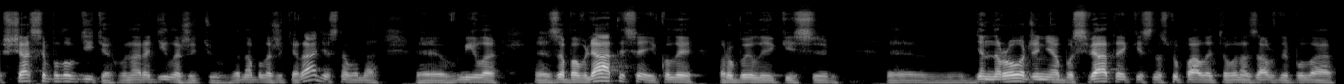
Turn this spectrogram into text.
щастя було в дітях. Вона раділа життю. Вона була життєрадісна, вона е, вміла е, забавлятися, і коли робили якісь дня народження або свята якісь наступали, то вона завжди була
